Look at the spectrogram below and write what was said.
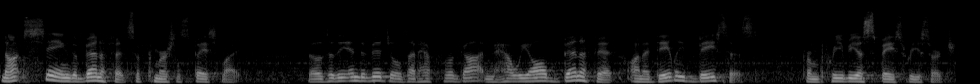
not seeing the benefits of commercial spaceflight. Those are the individuals that have forgotten how we all benefit on a daily basis from previous space research.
